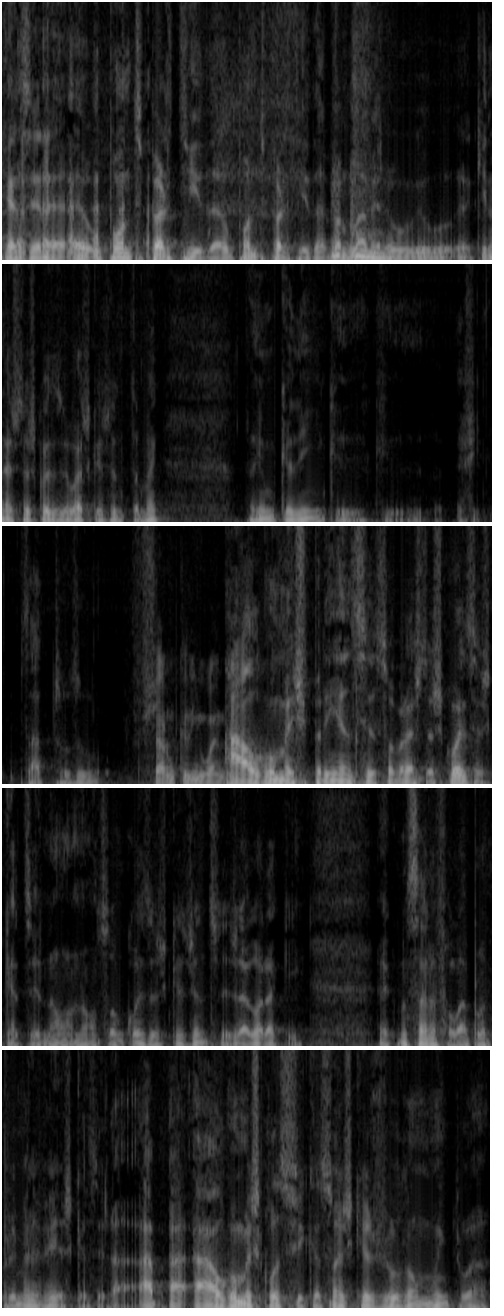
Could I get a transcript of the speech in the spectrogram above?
Quer dizer, a, a, o ponto de partida, o ponto de partida, vamos lá ver, eu, eu, aqui nestas coisas eu acho que a gente também tem um bocadinho que, que enfim, apesar de tudo, fechar um bocadinho o ângulo. Há alguma experiência sobre estas coisas, quer dizer, não, não são coisas que a gente esteja agora aqui a começar a falar pela primeira vez, quer dizer, há, há, há algumas classificações que ajudam muito a,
